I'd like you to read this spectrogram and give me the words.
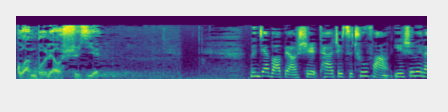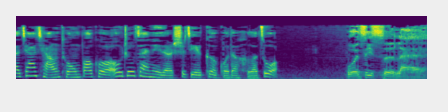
管不了世界。温家宝表示，他这次出访也是为了加强同包括欧洲在内的世界各国的合作。我这次来，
